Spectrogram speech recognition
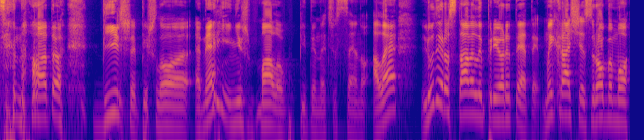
Це набагато більше пішло енергії, ніж мало піти на цю сцену. Але люди розставили пріоритети. Ми краще зробимо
